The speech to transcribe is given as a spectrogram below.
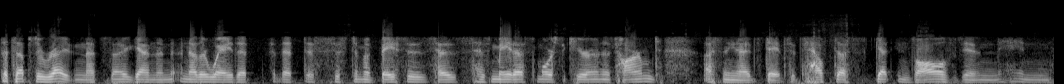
That's absolutely right, and that's again an, another way that that this system of bases has has made us more secure and has harmed us in the United States. It's helped us get involved in in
